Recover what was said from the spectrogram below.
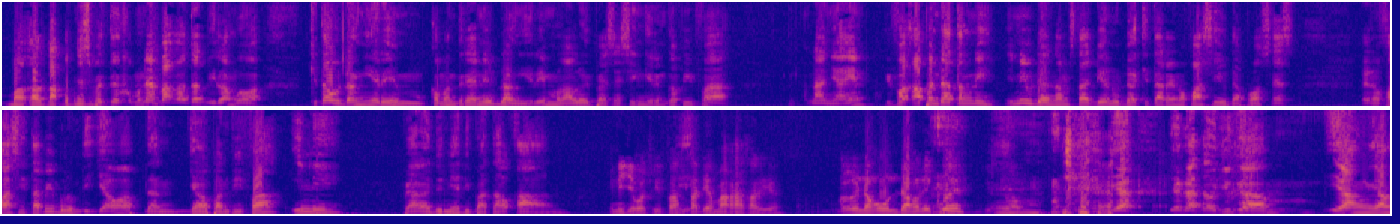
bakal takutnya seperti itu kemudian Pak Gatot bilang bahwa kita udah ngirim kementerian ini udah ngirim melalui PSSI ngirim ke FIFA nanyain FIFA kapan datang nih ini udah enam stadion udah kita renovasi udah proses renovasi tapi belum dijawab dan jawaban FIFA ini Piala Dunia dibatalkan Ini jawaban FIFA Iya. Stadia marah kali ya. Gak undang-undang nih gue. Em, ya ya nggak tahu juga yang yang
